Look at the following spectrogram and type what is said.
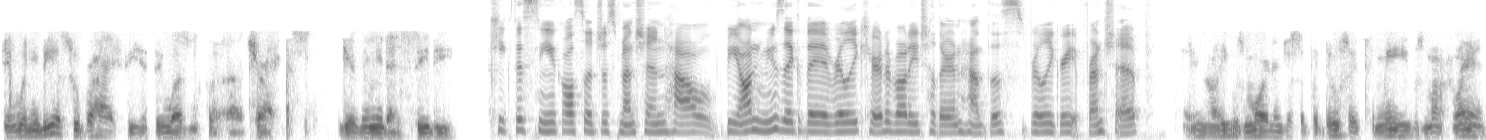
It wouldn't be a Super Hyphy if it wasn't for uh, Trax giving me that CD. Keak the Sneak also just mentioned how beyond music, they really cared about each other and had this really great friendship. You know, he was more than just a producer to me. He was my friend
